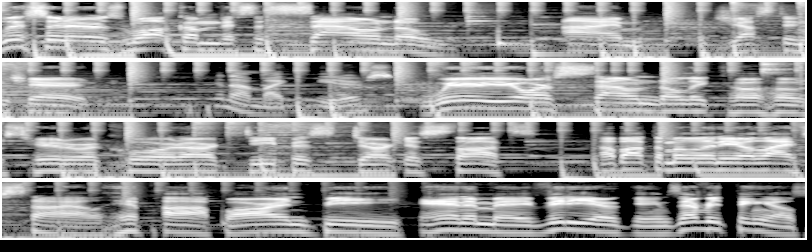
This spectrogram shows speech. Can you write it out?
Listeners, welcome. This is Sound Only. I'm Justin Charity. And I'm Micah Peters. We're your Sound Only co hosts here to record our deepest, darkest thoughts about the millennial lifestyle, hip hop, R&B, anime, video games, everything else.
